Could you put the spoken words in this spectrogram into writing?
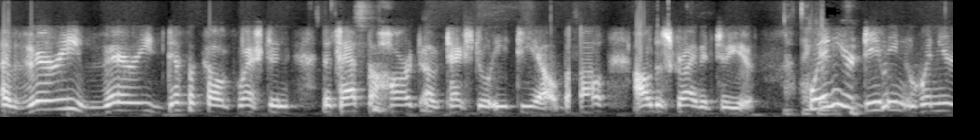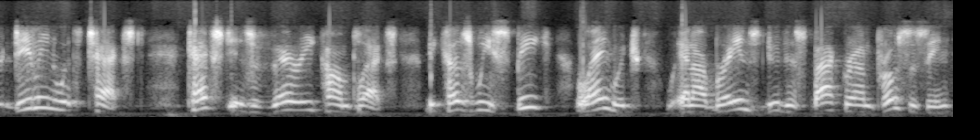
a very, very difficult question that's at the heart of textual ETL, but I'll, I'll describe it to you. When you. are dealing when you're dealing with text, text is very complex because we speak language and our brains do this background processing.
